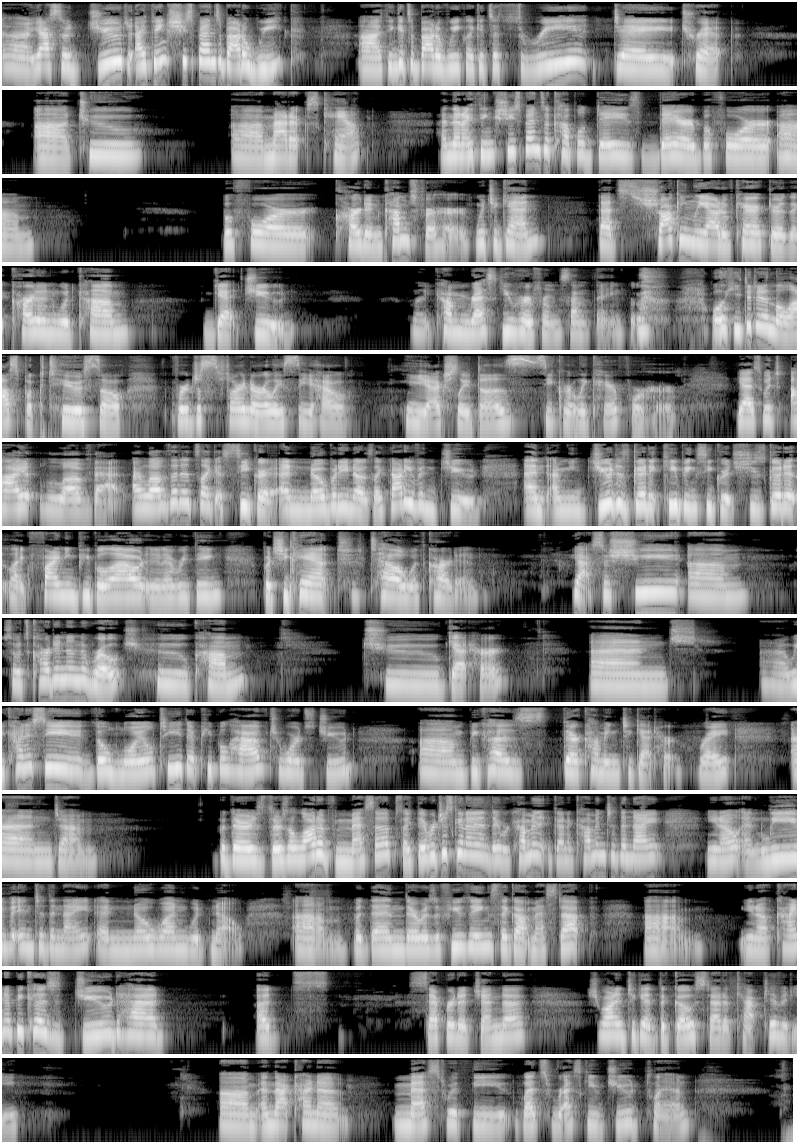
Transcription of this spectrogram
Uh, yeah, so Jude, I think she spends about a week. Uh, I think it's about a week. Like, it's a three day trip uh, to uh, Madoc's camp. And then I think she spends a couple days there before um, before Cardan comes for her, which again, that's shockingly out of character that Cardan would come get Jude. Like, come rescue her from something. well, he did it in the last book too, so we're just starting to really see how he actually does secretly care for her. Yes, which I love that. I love that it's like a secret and nobody knows, like, not even Jude. And I mean, Jude is good at keeping secrets. She's good at like finding people out and everything, but she can't tell with Cardan. Yeah, so she, um, so it's Cardan and the Roach who come to get her. And uh, we kind of see the loyalty that people have towards Jude um, because they're coming to get her, right? And um, but there's there's a lot of mess ups. Like they were just gonna they were coming gonna come into the night, you know, and leave into the night, and no one would know. Um, but then there was a few things that got messed up. Um, you know, kind of because Jude had a s- separate agenda. She wanted to get the ghost out of captivity. Um, and that kind of messed with the let's rescue Jude plan.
